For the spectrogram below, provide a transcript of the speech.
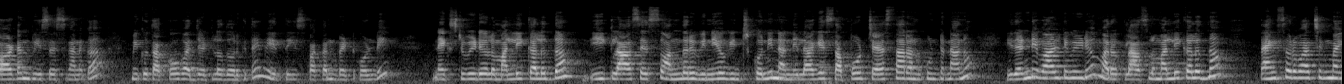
కాటన్ పీసెస్ కనుక మీకు తక్కువ బడ్జెట్లో దొరికితే మీరు తీసి పక్కన పెట్టుకోండి. నెక్స్ట్ వీడియోలో మళ్ళీ కలుద్దాం. ఈ క్లాసెస్ అందరూ వినియోగించుకొని నన్ను ఇలాగే సపోర్ట్ చేస్తారనుకుంటున్నాను. ఇదండి వాళ్ళ వీడియో. మరో క్లాస్లో మళ్ళీ కలుద్దాం. Thanks for watching my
